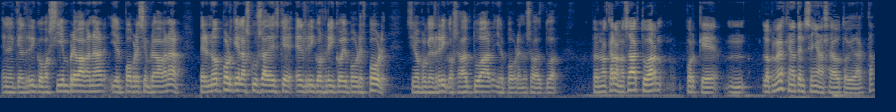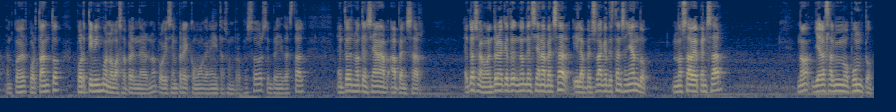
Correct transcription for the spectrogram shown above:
en el que el rico siempre va a ganar y el pobre siempre va a ganar. Pero no porque la excusa es que el rico es rico y el pobre es pobre, sino porque el rico a actuar y el pobre no a actuar. Pero no, claro, no a actuar porque mm, lo primero es que no te enseñan a ser autodidacta. Entonces, por tanto, por ti mismo no vas a aprender, ¿no? Porque siempre como que necesitas un profesor, siempre necesitas tal. Entonces no te enseñan a, pensar. Entonces, en el momento en el que no te enseñan a pensar y la persona que te está enseñando no sabe pensar, ¿no? Llegas al mismo punto.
